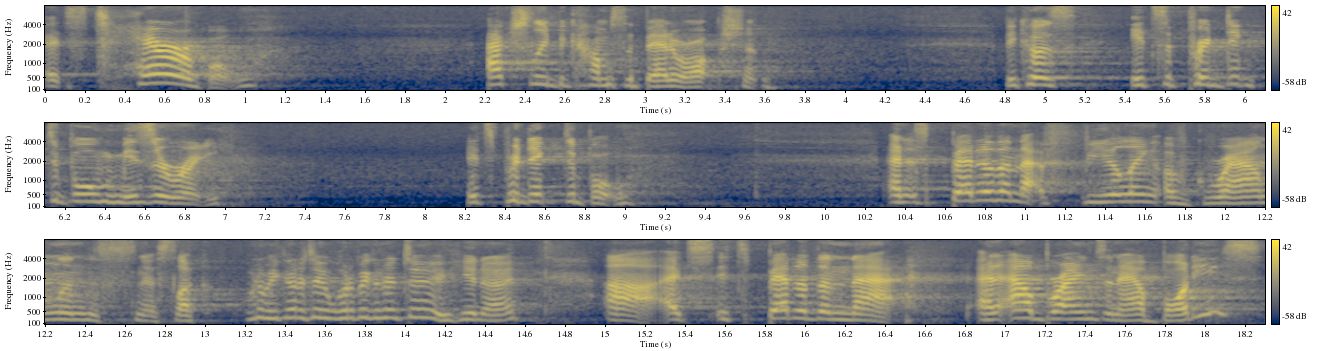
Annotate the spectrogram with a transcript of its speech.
it's terrible, actually becomes the better option. Because it's a predictable misery. It's predictable. And it's better than that feeling of groundlessness, like, what are we going to do? What are we going to do? You know? Uh, it's, it's better than that. And our brains and our bodies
